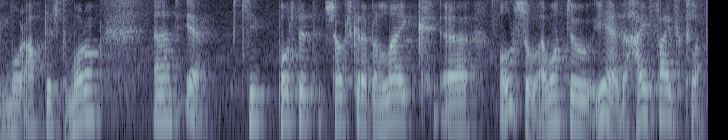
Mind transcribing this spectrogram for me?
be more updates tomorrow. And yeah, keep posted, subscribe and like. Uh, also, I want to yeah the high five club.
